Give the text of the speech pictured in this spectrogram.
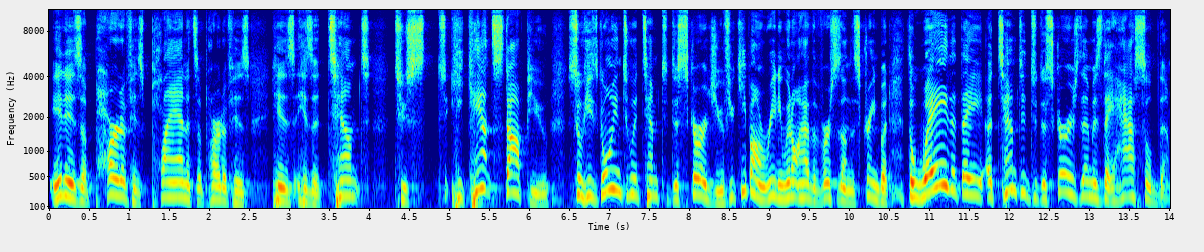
It is a part of his plan, it's a part of his, his, his attempt to, to, he can't stop you, so he's going to attempt to discourage you. If you keep on reading, we don't have the verses on the screen, but the way that they attempted to discourage them is they hassled them.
